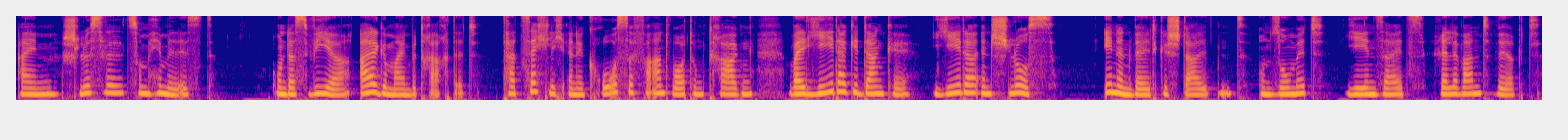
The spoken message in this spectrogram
ein Schlüssel zum Himmel ist und dass wir, allgemein betrachtet, tatsächlich eine große Verantwortung tragen, weil jeder Gedanke, jeder Entschluss innenweltgestaltend und somit jenseits relevant wirkt.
